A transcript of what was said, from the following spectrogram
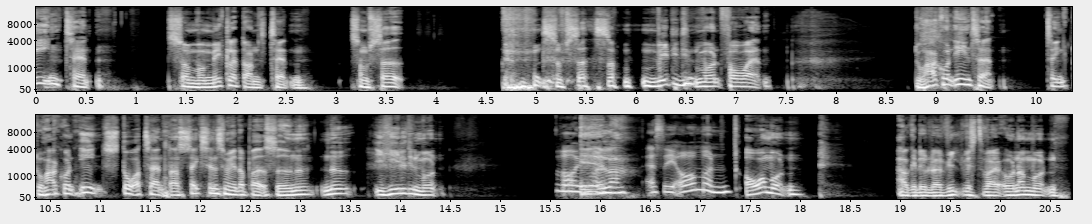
én tand, som var Megalodons-tanden, som sad, som sad som midt i din mund foran? Du har kun én tand. Tænk, du har kun én stor tand, der er 6 cm bred siddende ned i hele din mund, Hvor i munden? Eller- Altså i overmunden. over munden. Ah, Okay, det ville være vildt, hvis det var i undermunden.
